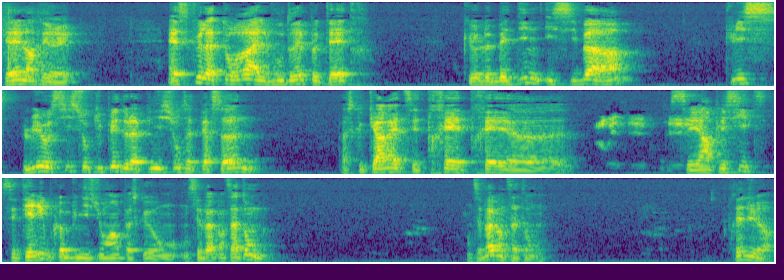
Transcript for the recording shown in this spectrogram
Quel est l'intérêt? Est-ce que la Torah, elle voudrait peut-être que le Beddin ici-bas puisse lui aussi s'occuper de la punition de cette personne Parce que Karet, c'est très très... euh, c'est- implicite. C'est terrible comme punition, hein, parce qu'on ne sait pas quand ça tombe. On ne sait pas quand ça tombe. Très dur.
